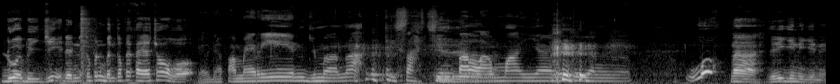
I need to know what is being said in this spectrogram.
dua biji dan itu pun bentuknya kayak cowok. Ya udah pamerin gimana kisah cinta lamanya itu yang uh Nah, jadi gini-gini.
